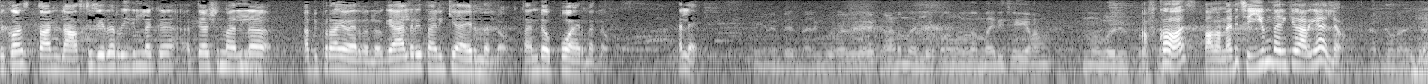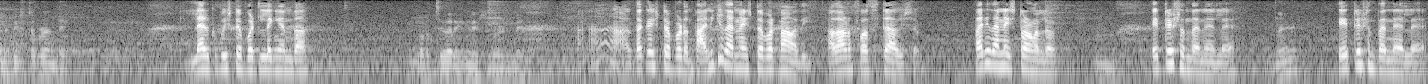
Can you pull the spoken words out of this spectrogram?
ബിക്കോസ് താൻ ലാസ്റ്റ് ചെയ്ത റീലിലൊക്കെ അത്യാവശ്യം നല്ല അഭിപ്രായമായിരുന്നല്ലോ. ഗാലറി തനിക്കായിരുന്നല്ലോ. തന്റെ ഒപ്പമായിരുന്നല്ലോ. അല്ലേ? നമ്മൾ നന്നായിട്ട് ചെയ്യും തനിക്ക് അറിയാമല്ലോ. എല്ലാവർക്കും ഇഷ്ടപ്പെട്ടില്ലെങ്കിൽ എന്താ? അതൊക്കെ ഇഷ്ടപ്പെടും. തനിക്ക് തന്നെ ഇഷ്ടപ്പെട്ടാൽ മതി. അതാണ് ഫസ്റ്റ് ആവശ്യം. തനിക്ക് തന്നെ ഇഷ്ടമാണല്ലോ. ഏറ്റവും ഇഷ്ടം തന്നെയല്ലേ? ഏറ്റവും ഇഷ്ടം തന്നെയല്ലേ?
